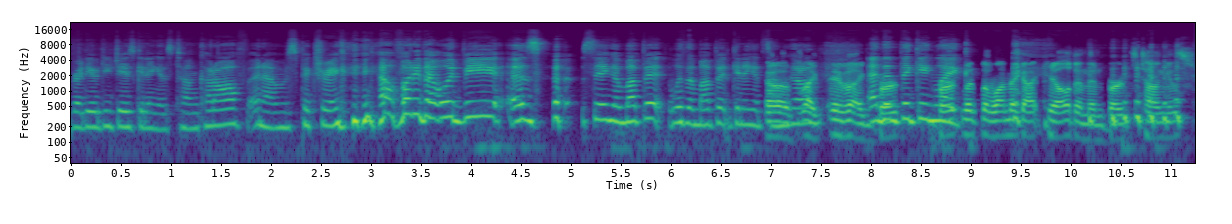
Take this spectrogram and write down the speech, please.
radio DJ is getting his tongue cut off and I was picturing how funny that would be as seeing a Muppet with a Muppet getting its oh, tongue Oh, cut like, off. if, like And Bert, then thinking Bert like was the one that got killed, and then Bert's tongue is.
